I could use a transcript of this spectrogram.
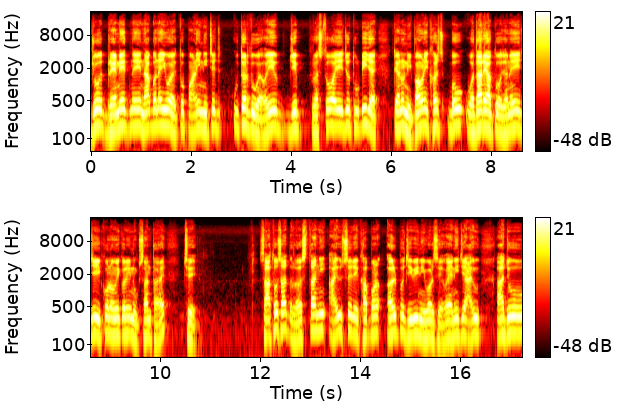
જો ડ્રેનેજને ના બનાવી હોય તો પાણી નીચે જ ઉતરતું હોય. હવે એ જે રસ્તો હોય, એ જો તૂટી જાય, તો એનો નિભાવણી ખર્ચ બહુ વધારે આવતો હોય છે અને એ જે ઇકોનોમિકલી નુકસાન થાય છે. સાથોસાથ રસ્તાની આયુષ્ય રેખા પણ અલ્પજીવી નીવડશે. હવે એની જે આયુ, આ જો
